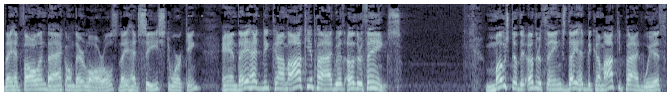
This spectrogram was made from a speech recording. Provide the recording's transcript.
they had fallen back on their laurels. They had ceased working." and they had become occupied with other things. Most of the other things they had become occupied with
